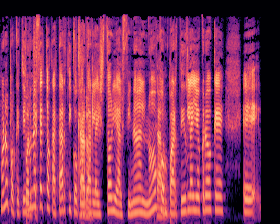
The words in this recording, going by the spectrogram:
Bueno, porque tiene un efecto catártico contar la historia al final, ¿no? Compartirla, yo creo que eh,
